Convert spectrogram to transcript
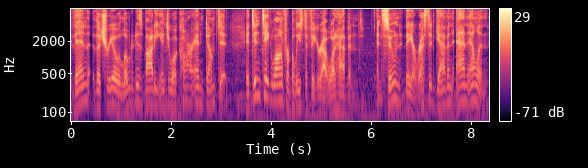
Then the trio loaded his body into a car and dumped it. It didn't take long for police to figure out what happened and soon they arrested Gavin and Ellen.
